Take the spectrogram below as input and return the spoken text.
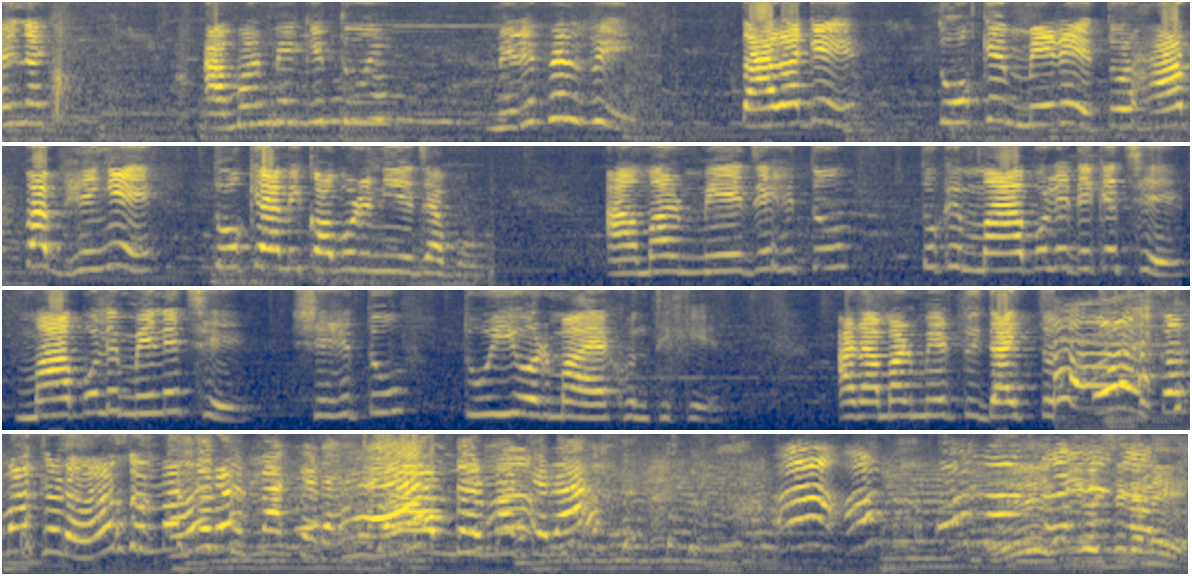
তাই নাকি? আমার মেয়েকে তুই মেরে ফেলবি? তার আগে তোকে মেরে তোর হাত পা ভেঙে তোকে আমি কবরে নিয়ে যাব। আমার মেয়ে যেহেতু তোকে মা বলে ডেকেছে মা বলে মেনেছে সেহেতু তুই ওর মা এখন থেকে। আর আমার মেয়ের তুই দায়িত্ব? এই কি হয়েছে এখানে?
